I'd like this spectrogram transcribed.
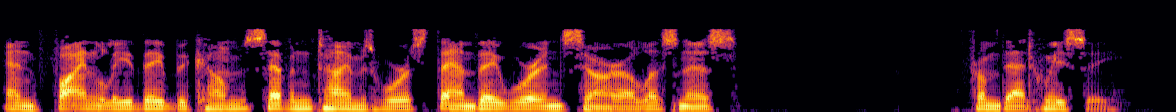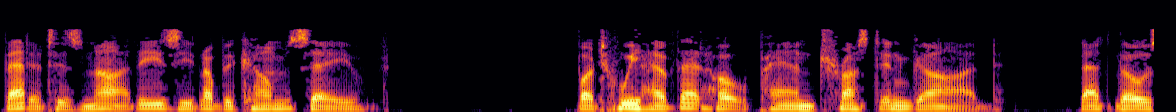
and finally they become seven times worse than they were in sorrowlessness. From that we see that it is not easy to become saved. But we have that hope and trust in God, that those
